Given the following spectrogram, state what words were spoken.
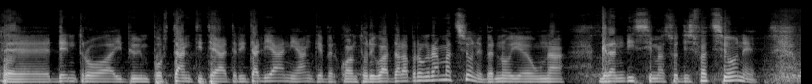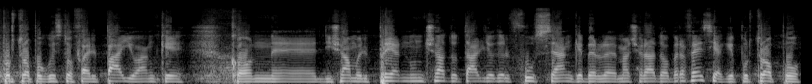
eh, dentro ai più importanti teatri italiani anche per quanto riguarda la programmazione, per noi è una grandissima soddisfazione, purtroppo questo fa il paio anche con eh, diciamo, il preannunciato taglio del FUS anche per Macerata Opera Fesia che purtroppo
